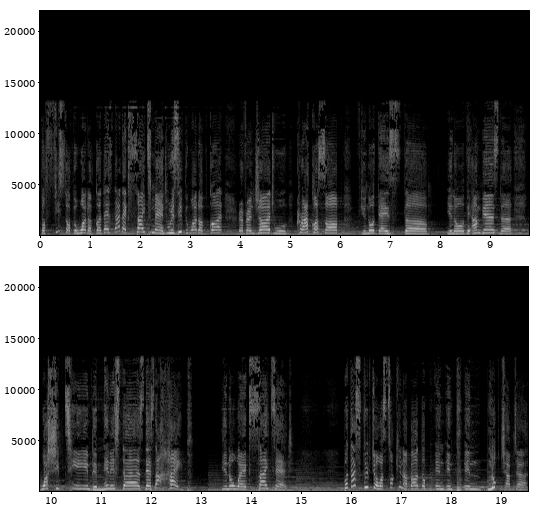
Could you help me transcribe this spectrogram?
the feast of the word of God. There's that excitement. We receive the word of God. Reverend George will crack us up. You know, there's the, you know, the ambience, the worship team, the ministers. There's that hype. You know, we're excited. But that scripture was talking about the, in, in, in Luke chapter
